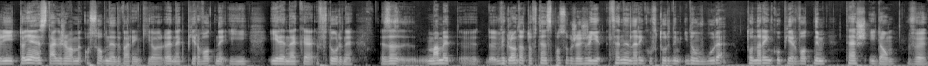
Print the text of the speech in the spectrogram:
Czyli to nie jest tak, że mamy osobne dwa rynki, rynek pierwotny i, i rynek e, wtórny. Mamy, e, wygląda to w ten sposób, że jeżeli ceny na rynku wtórnym idą w górę, to na rynku pierwotnym też idą w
